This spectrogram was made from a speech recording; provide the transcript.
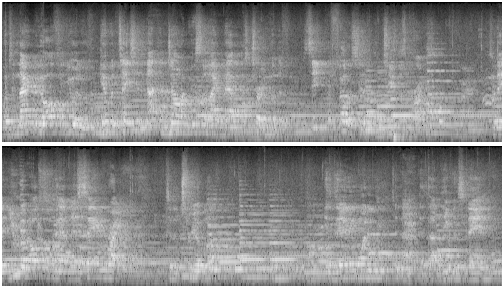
But tonight we offer you an invitation not to join Sun Life Baptist Church, but to seek the fellowship of Jesus Christ. So that you can also have that same right to the tree of life. Is there anyone tonight as our deacon stand?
